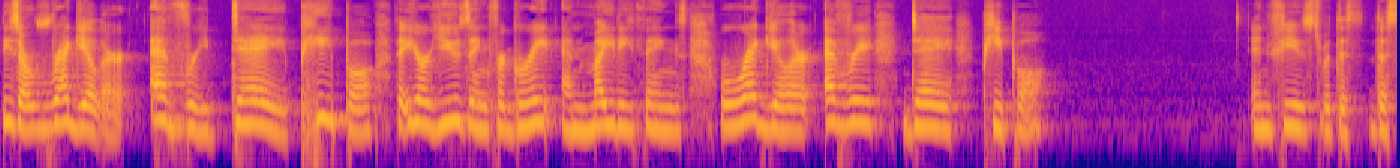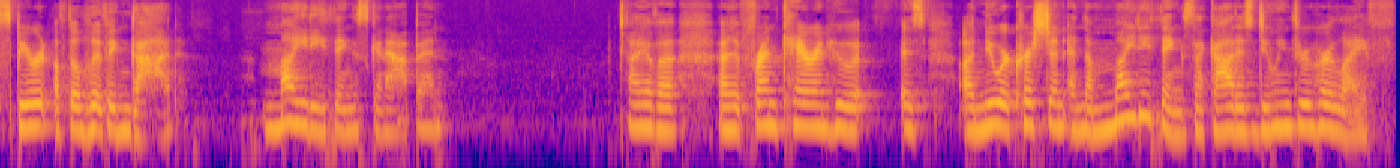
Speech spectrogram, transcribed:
These are regular, everyday people that you're using for great and mighty things. Regular, everyday people infused with the, the Spirit of the living God. Mighty things can happen. I have a, a friend, Karen, who is a newer Christian, and the mighty things that God is doing through her life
